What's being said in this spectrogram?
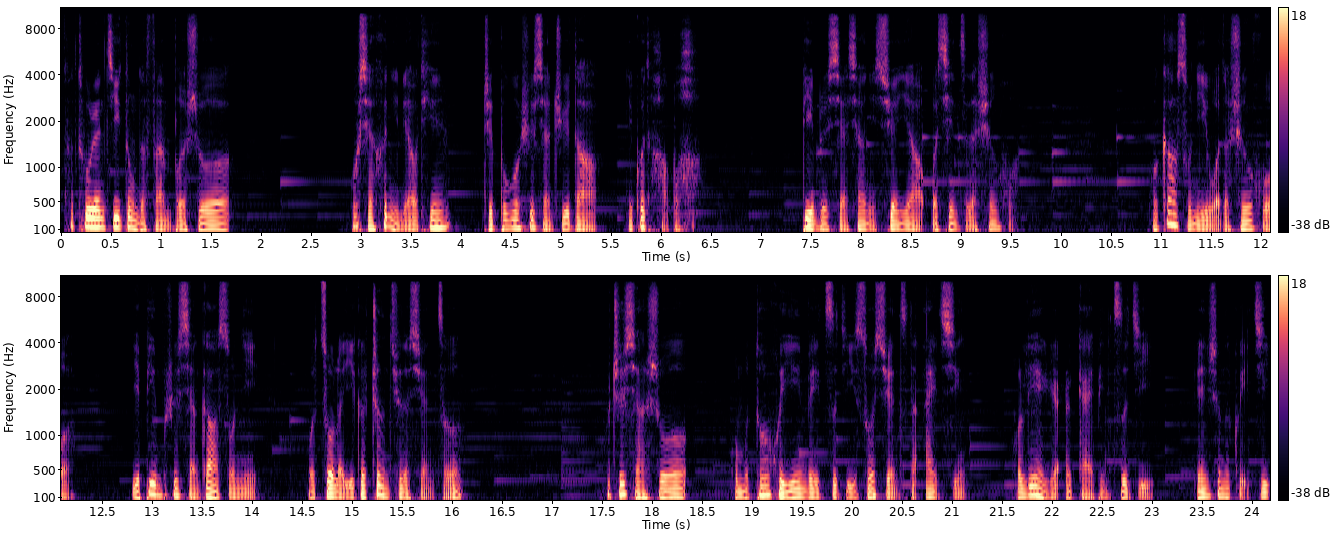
他突然激动的反驳说：“我想和你聊天，只不过是想知道你过得好不好，并不是想向你炫耀我现在的生活。我告诉你我的生活，也并不是想告诉你。”我做了一个正确的选择。我只想说，我们都会因为自己所选择的爱情或恋人而改变自己人生的轨迹。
